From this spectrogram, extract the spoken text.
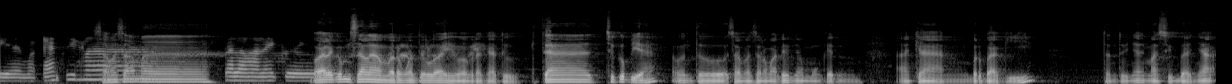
Iya, makasih Mas. Sama-sama. Assalamualaikum. Waalaikumsalam warahmatullahi wabarakatuh. Kita cukup ya untuk sahabat Ramadan yang mungkin akan berbagi. Tentunya masih banyak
